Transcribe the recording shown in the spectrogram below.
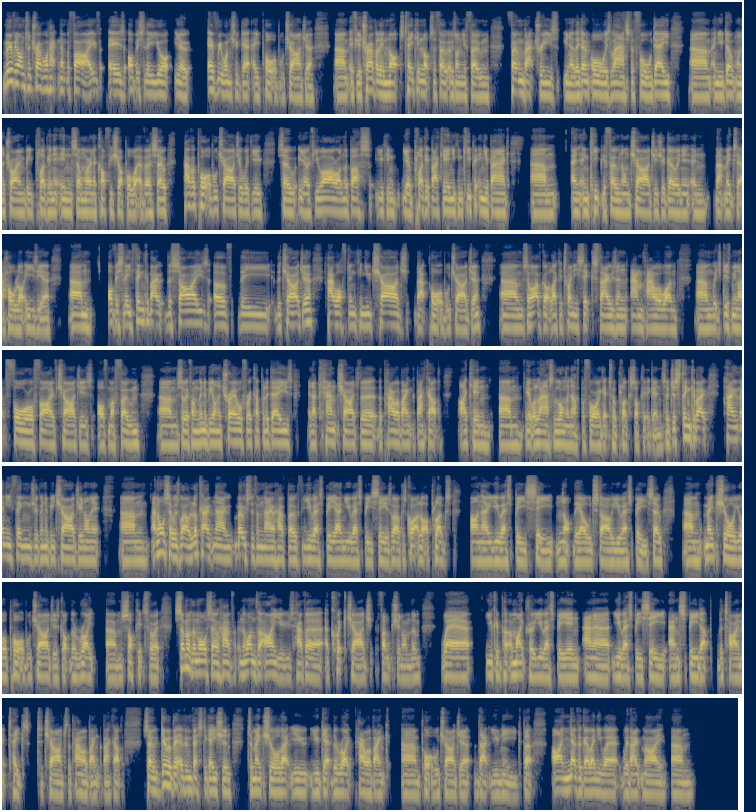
Moving on to travel hack number five is obviously your, you know, everyone should get a portable charger. Um, if you're traveling lots, taking lots of photos on your phone, phone batteries, you know, they don't always last a full day. Um, and you don't want to try and be plugging it in somewhere in a coffee shop or whatever. So have a portable charger with you. So, you know, if you are on the bus, you can, you know, plug it back in, you can keep it in your bag. Um, and, and keep your phone on charge as you're going, and that makes it a whole lot easier. Um, obviously think about the size of the the charger how often can you charge that portable charger um, so i've got like a 26000 amp hour one um, which gives me like four or five charges of my phone um, so if i'm going to be on a trail for a couple of days and i can't charge the the power bank back up I can um, it will last long enough before I get to a plug socket again. So just think about how many things you're going to be charging on it. Um, and also as well, look out now. Most of them now have both USB and USB C as well, because quite a lot of plugs are now USB C, not the old style USB. So um, make sure your portable charger's got the right um, sockets for it. Some of them also have, and the ones that I use have a, a quick charge function on them, where you could put a micro USB in and a USB C and speed up the time it takes to charge the power bank back up. So do a bit of investigation to make sure that you you get the right power bank um, portable charger that you need. But I never go anywhere without my um,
